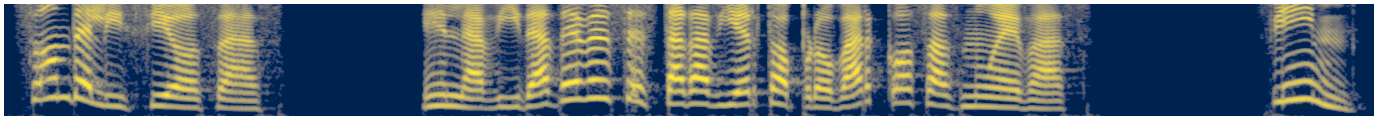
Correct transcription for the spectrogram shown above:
Son deliciosas. En la vida debes estar abierto a probar cosas nuevas. Fin.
